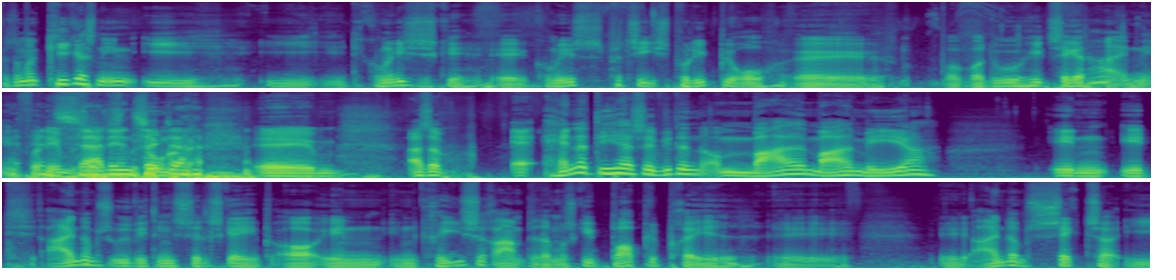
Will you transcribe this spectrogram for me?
hvis nu man kigger sådan ind i, i, i det kommunistiske øh, kommunistpartis politbyrå, øh, hvor, hvor du helt sikkert har en, en fornemmelse af diskussionerne. øh, altså, handler det her så vidt om meget, meget mere en, et ejendomsudviklingsselskab og en, en kriseramt eller måske boblepræget øh, øh, ejendomssektor i,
